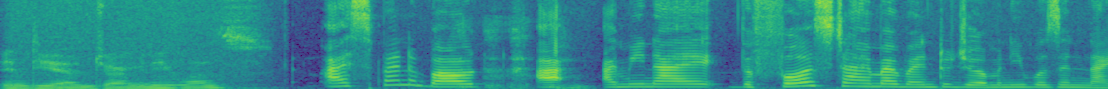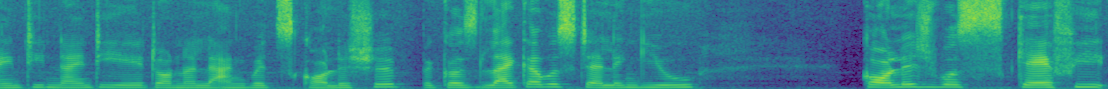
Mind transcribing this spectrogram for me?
India and Germany was? I spent about, I, I mean, I the first time I went to Germany was in 1998 on a language scholarship because, like I was telling you, college was carefree,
